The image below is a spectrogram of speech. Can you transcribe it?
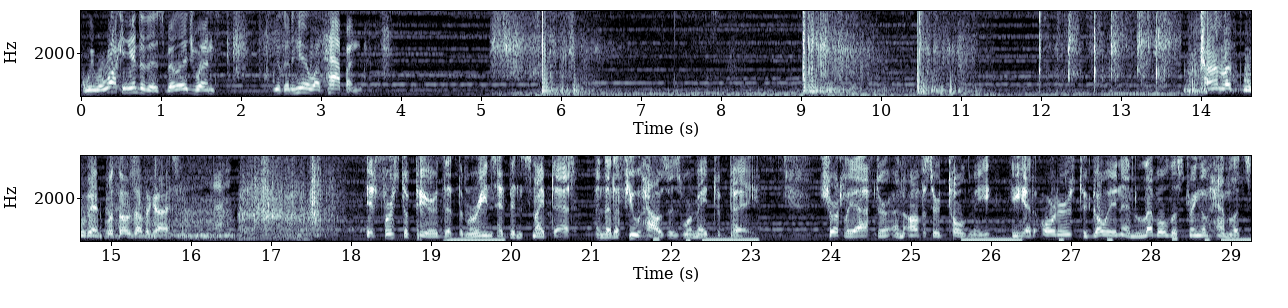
And we were walking into this village when you can hear what happened. Con, let's move in with those other guys. It first appeared that the Marines had been sniped at and that a few houses were made to pay. Shortly after, an officer told me he had orders to go in and level the string of hamlets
